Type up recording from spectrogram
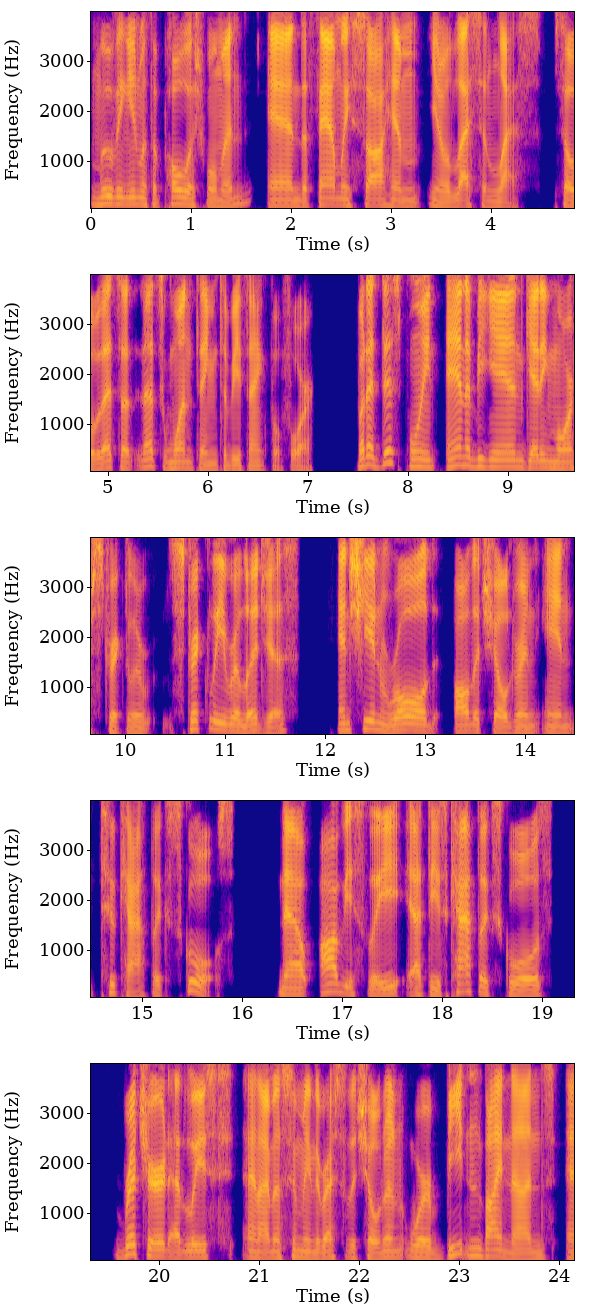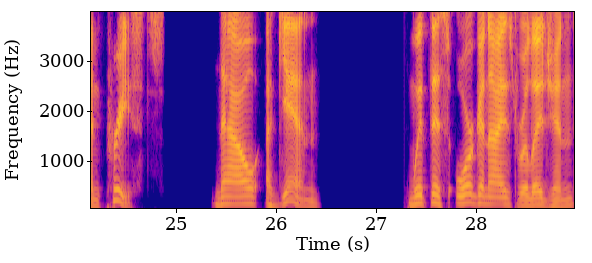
moving in with a Polish woman and the family saw him, you know, less and less. So that's a that's one thing to be thankful for. But at this point, Anna began getting more strictly strictly religious and she enrolled all the children into Catholic schools. Now, obviously, at these Catholic schools, Richard, at least, and I'm assuming the rest of the children, were beaten by nuns and priests. Now, again, with this organized religion,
